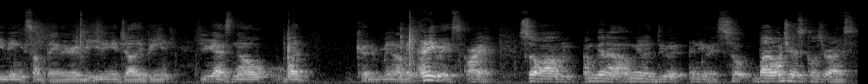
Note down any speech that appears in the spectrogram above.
eating something. They're gonna be eating a jelly bean. You guys know what could have been on it. Anyways, all right. So um, I'm gonna I'm gonna do it. Anyways, so but I want you guys to close your eyes.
